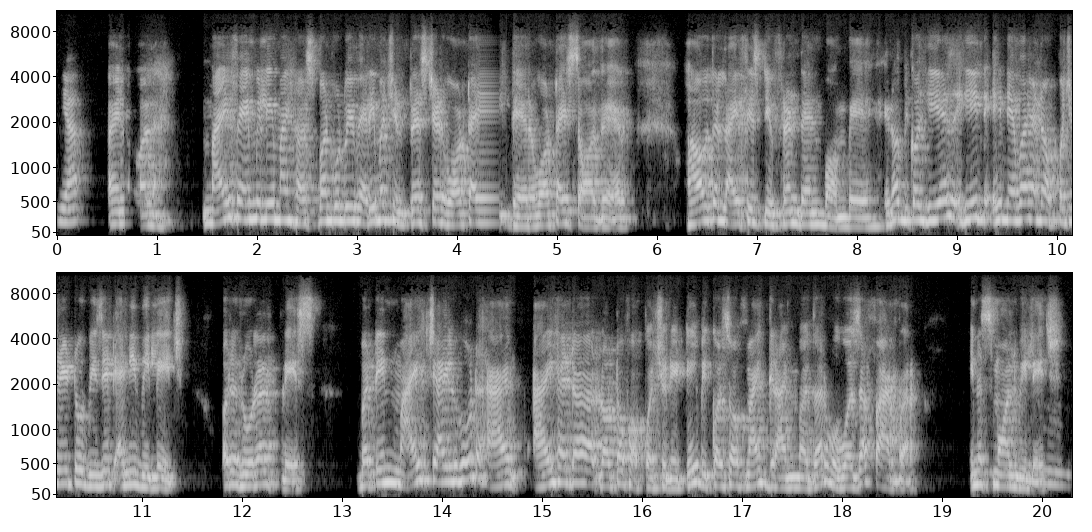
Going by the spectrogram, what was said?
Yeah. And all my family, my husband would be very much interested what I there, what I saw there, how the life is different than Bombay. You know, because he has, he he never had opportunity to visit any village or a rural place. But in my childhood, I I had a lot of opportunity because of my grandmother who was a farmer in a small village. Mm.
